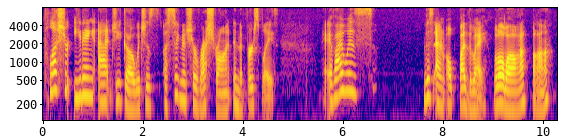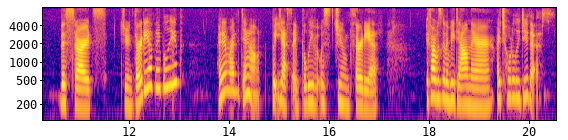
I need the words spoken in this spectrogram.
Plus, you're eating at Jiko, which is a signature restaurant in the first place. If I was this, and oh, by the way, blah, blah, blah, this starts June 30th, I believe. I didn't write it down, but yes, I believe it was June 30th. If I was going to be down there, I totally do this.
